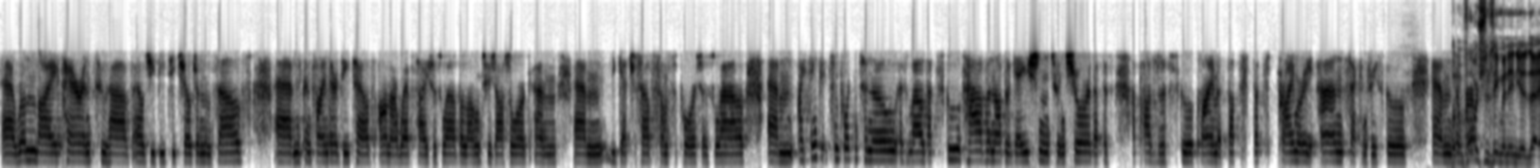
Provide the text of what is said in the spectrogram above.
uh, run by parents who have LGBT children themselves. Um, you can find their details on our website as well, belongto.org, and um, you get yourself some support as well. Um, I think it's important to know as well that schools have an obligation to ensure that there's a positive school climate. That's that's primary and secondary schools. Um, but unfortunately, Moninne, uh,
